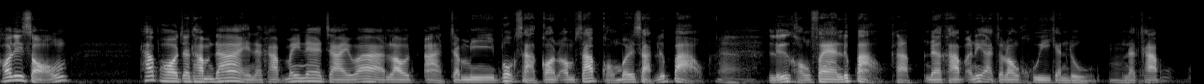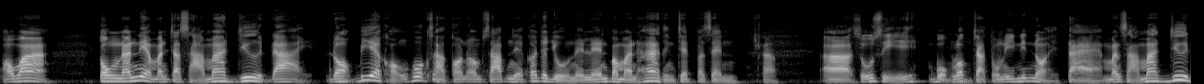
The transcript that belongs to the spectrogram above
ข้อที่สองถ้าพอจะทำได้นะครับ ไม่แน่ใจว่าเราอาจจะมีพวกสากลออมทรัพย์ของบริษัทหรือเปล่า อ่า หรือของแฟนหรือเปล่าครับนะครับ อันนี้อาจจะลองคุยกันดูอืมนะครับ เพราะว่าตรงนั้นเนี่ยมันจะสามารถยืดได้ ดอกเบี้ยของพวกสากลออมทรัพย์เนี่ยก็จะอยู่ในเลนส์ประมาณ 5-7%ครับอ่าสูสีบวกลบจากตรงนี้นิดหน่อย แต่มันสามารถยืด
